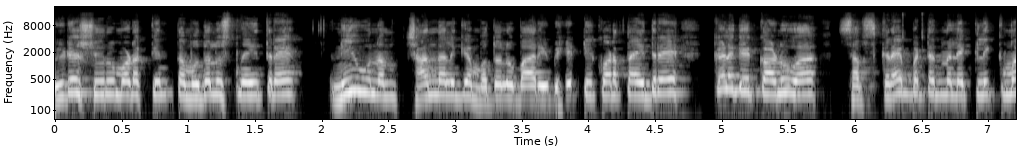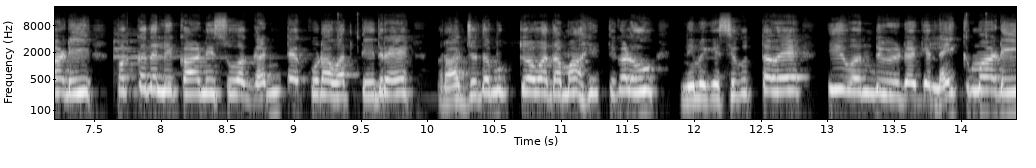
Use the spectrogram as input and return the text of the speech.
ವಿಡಿಯೋ ಶುರು ಮಾಡೋಕ್ಕಿಂತ ಮೊದಲು ಸ್ನೇಹಿತರೆ, ನೀವು ನಮ್ಮ ಚಾನಲ್ಗೆ ಮೊದಲು ಬಾರಿ ಭೇಟಿ ಕೊಡ್ತಾ ಇದ್ರೆ ಕೆಳಗೆ ಕಾಣುವ ಸಬ್ಸ್ಕ್ರೈಬ್ ಬಟನ್ ಮೇಲೆ ಕ್ಲಿಕ್ ಮಾಡಿ. ಪಕ್ಕದಲ್ಲಿ ಕಾಣಿಸುವ ಗಂಟೆ ಕೂಡ ಒತ್ತಿದ್ರೆ ರಾಜ್ಯದ ಮುಖ್ಯವಾದ ಮಾಹಿತಿಗಳು ನಿಮಗೆ ಸಿಗುತ್ತವೆ. ಈ ಒಂದು ವಿಡಿಯೋಗೆ ಲೈಕ್ ಮಾಡಿ.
